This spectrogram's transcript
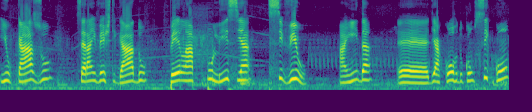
e o caso será investigado pela Polícia civil. Ainda é, de acordo com o SICOM,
